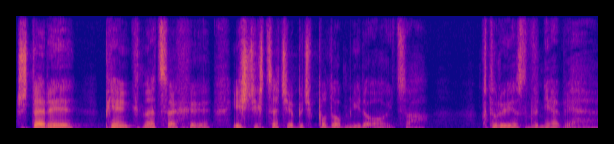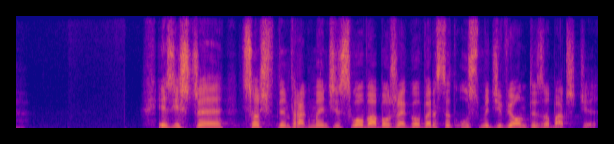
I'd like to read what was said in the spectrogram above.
Cztery piękne cechy, jeśli chcecie być podobni do Ojca, który jest w niebie. Jest jeszcze coś w tym fragmencie Słowa Bożego, werset ósmy, dziewiąty, zobaczcie,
